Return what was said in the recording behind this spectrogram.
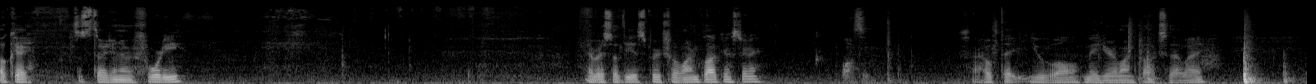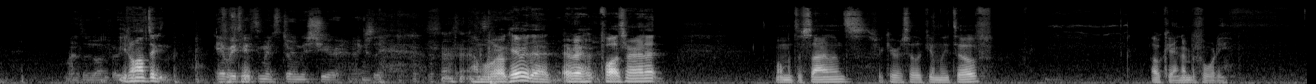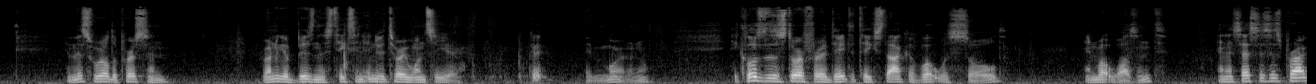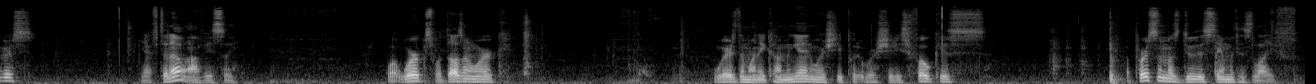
Okay, so starting number 40. Everybody saw the spiritual alarm clock yesterday? Awesome. So I hope that you all made your alarm clocks that way. Might as well You don't have to. 15 Every 50 minutes during this year, actually. I'm okay with that. Everybody pause for a minute. Moment of silence for Kirasilikim Litov. Okay, number 40. In this world, a person running a business takes an inventory once a year. Okay, maybe more, I don't know. He closes the store for a day to take stock of what was sold and what wasn't and assesses his progress. You have to know, obviously. What works, what doesn't work. Where's the money coming in? Where should he put it? Where should he focus? A person must do the same with his life.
